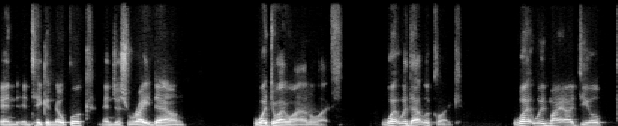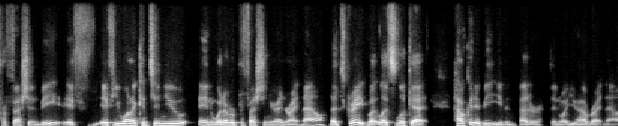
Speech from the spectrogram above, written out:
and, and take a notebook and just write down what do I want out of life? What would that look like? What would my ideal profession be? If if you want to continue in whatever profession you're in right now, that's great. But let's look at how could it be even better than what you have right now?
